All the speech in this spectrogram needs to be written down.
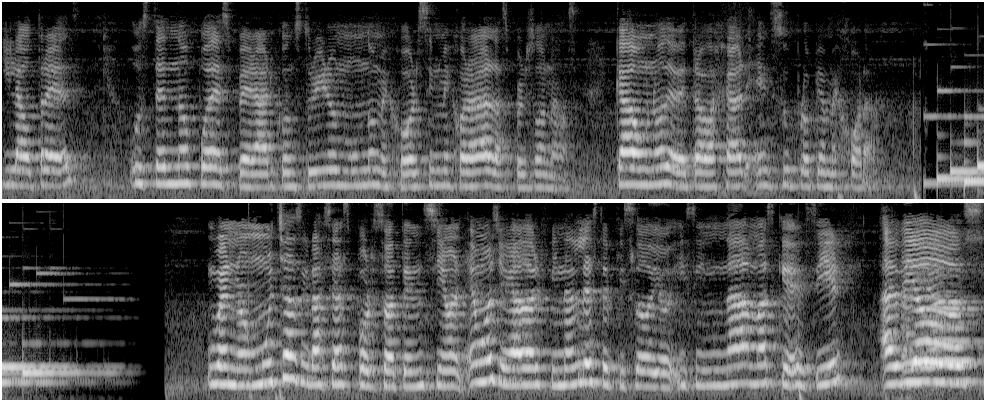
Y la otra es, usted no puede esperar construir un mundo mejor sin mejorar a las personas. Cada uno debe trabajar en su propia mejora. Bueno, muchas gracias por su atención. Hemos llegado al final de este episodio y sin nada más que decir, adiós.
